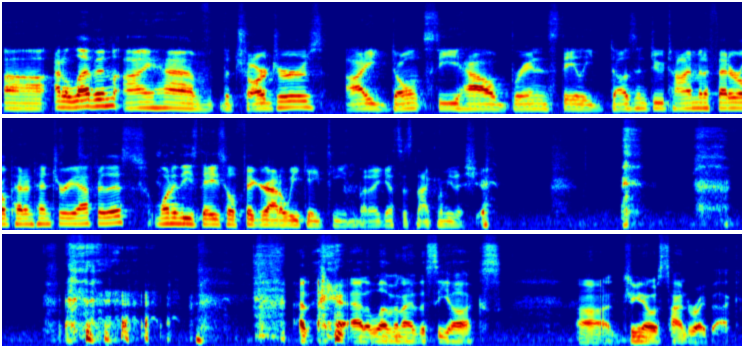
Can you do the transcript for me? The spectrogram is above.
Uh, at 11, I have the Chargers. I don't see how Brandon Staley doesn't do time in a federal penitentiary after this. One of these days, he'll figure out a week 18, but I guess it's not going to be this year. at, at 11, I have the Seahawks. Uh, Geno, it's time to write back.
